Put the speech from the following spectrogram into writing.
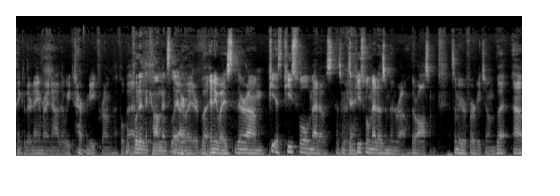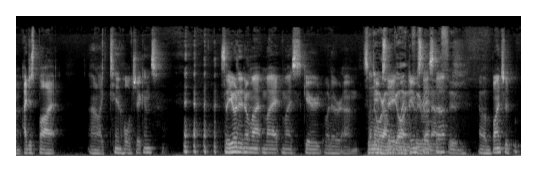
think of their name right now that we get our meat from. I feel bad. Put it in the comments later. yeah, later. But anyways, they're um, it's Peaceful Meadows. That's what Okay. it's. Peaceful Meadows in Monroe. They're awesome. Somebody referred me to them. But um, I just bought I don't know, like ten whole chickens. so you want to know my my my scared whatever. Um, So I know where I'm going if we run out of food. I have a bunch of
